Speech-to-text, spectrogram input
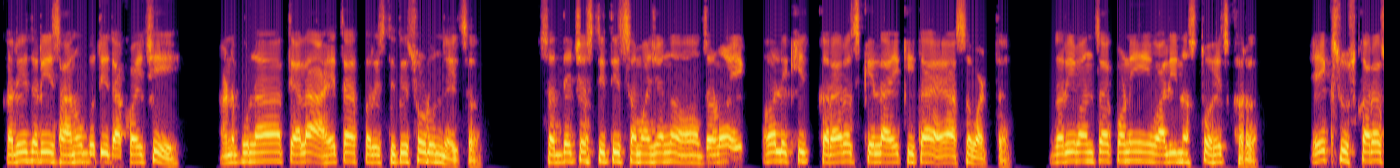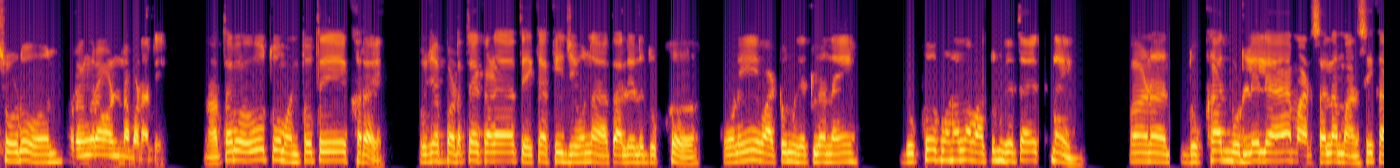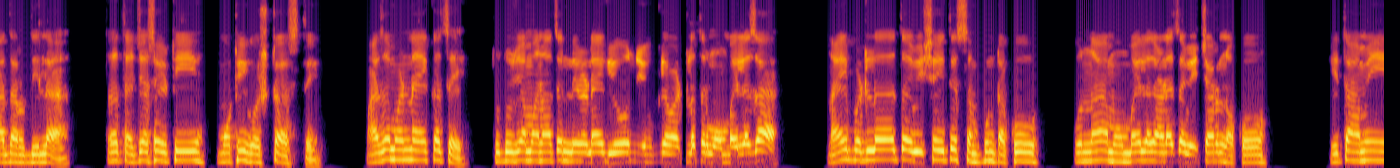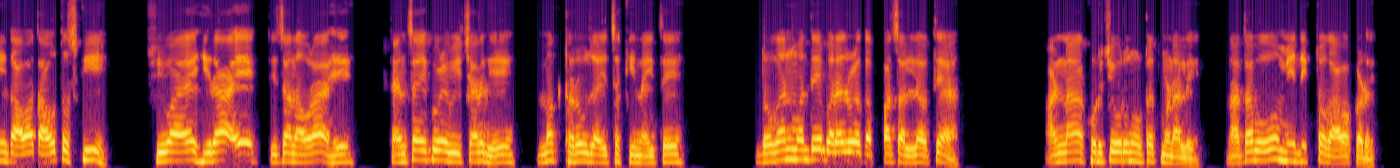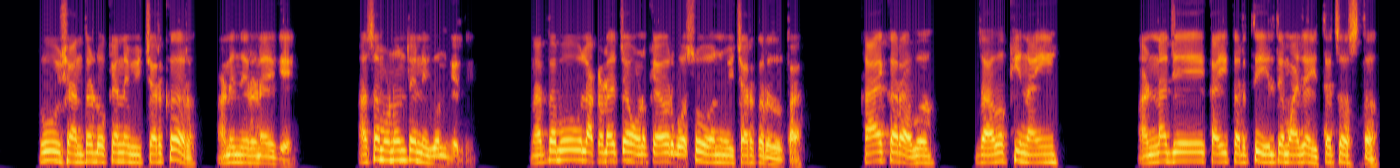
कधीतरी सहानुभूती दाखवायची आणि पुन्हा त्याला आहे त्या परिस्थितीत सोडून द्यायचं. सध्याच्या स्थितीत समाजानं जणू एक अलिखित करारच केला आहे की काय असं वाटतं. गरिबांचा कोणी वाली नसतो हेच खरं. एक सुस्कारा सोडून रंगराव अण्णा म्हणाले नाता भाऊ तू म्हणतो ते खरं आहे तुझ्या पडत्या काळात एकाकी जीवनात आलेलं दुःख कोणीही वाटून घेतलं नाही. दुःख कोणाला वाटून घेता येत नाही. पण दुःखात बुडलेल्या माणसाला मानसिक आधार दिला तर त्याच्यासाठी मोठी गोष्ट असते. माझं म्हणणं एकच आहे तू तुझ्या मनाचा निर्णय घेऊन योग्य वाटलं तर मुंबईला जा. नाही पडलं तर विषय इथे संपून टाकू. पुन्हा मुंबईला जाण्याचा विचार नको. इथं आम्ही गावात आहोतच की. शिवाय हिरा आहे तिचा नवरा आहे. त्यांचा एक वेळ विचार घे. मग ठरवू जायचं की नाही ते. दोघांमध्ये बऱ्याच वेळ गप्पा चालल्या होत्या. अण्णा खुर्चीवरून उठत म्हणाले नाता भाऊ मी निघतो गावाकडे. तू शांत डोक्याने विचार कर आणि निर्णय घे. असं म्हणून ते निघून गेले. नाताभाऊ लाकडाच्या ओणक्यावर बसून विचार करत होता. काय करावं? जावं की नाही? अण्णा जे काही करतील ते माझ्या हिताचं असतं.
